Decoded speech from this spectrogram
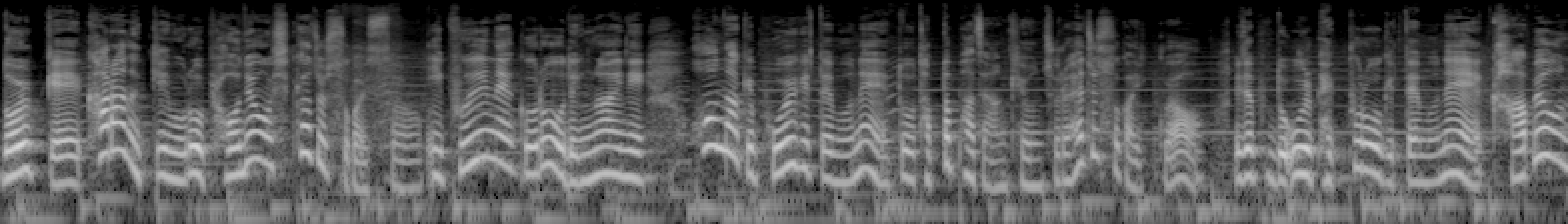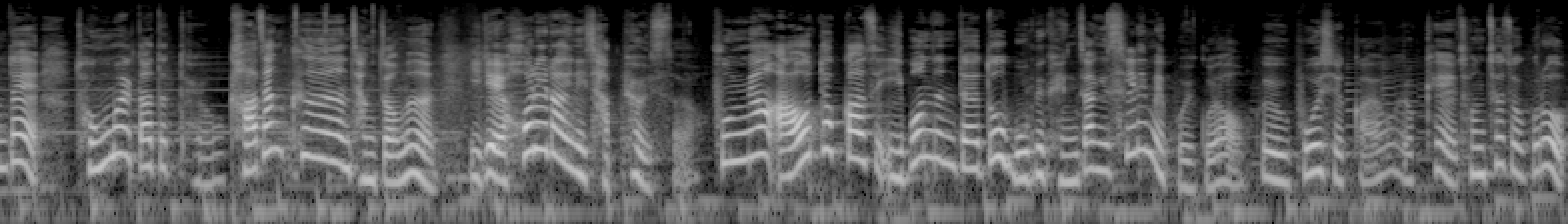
넓게 카라 느낌으로 변형을 시켜줄 수가 있어요. 이 V넥으로 넥라인이 훤하게 보이기 때문에 또 답답하지 않게 연출을 해줄 수가 있고요. 이 제품도 울 100%이기 때문에 가벼운데 정말 따뜻해요. 가장 큰 장점은 이게 허리 라인이 잡혀 있어요. 분명 아우터까지 입었는데도 몸이 굉장히 슬림해 보이고요. 그리고 보이실까요? 이렇게 전체적으로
